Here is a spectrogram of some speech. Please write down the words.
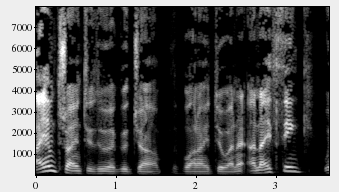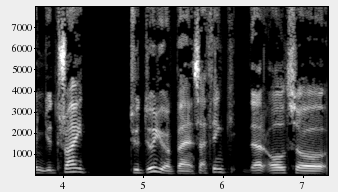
I am trying to do a good job of what I do, and I, and I think when you try to do your best, I think that also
